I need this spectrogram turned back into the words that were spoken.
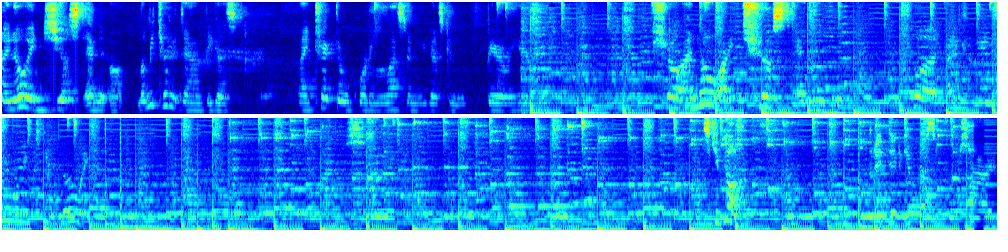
I know it just ended. Oh, let me turn it down because I checked the recording the last time you guys can barely hear me. So I know I just ended it, but I kind of want to keep going. So let's keep going. But I did get past the first side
